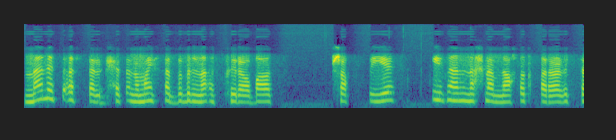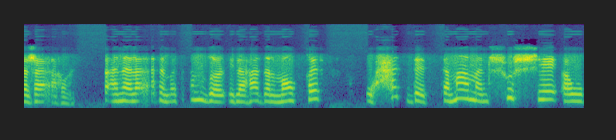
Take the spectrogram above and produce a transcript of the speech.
ما نتأثر بحيث إنه ما يسبب لنا اضطرابات شخصية اذا نحن بناخذ قرار التجاهل. فأنا لازم أنظر إلى هذا الموقف وحدد تماما شو الشيء أو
